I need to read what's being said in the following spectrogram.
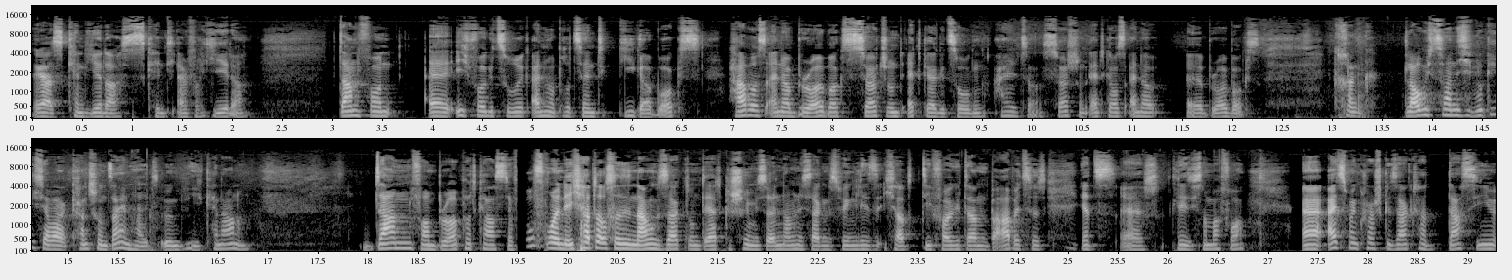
Ja, das kennt jeder. Das kennt einfach jeder. Dann von äh, Ich folge zurück 100% Gigabox. Habe aus einer Brawlbox Search und Edgar gezogen. Alter, Search und Edgar aus einer äh, Brawlbox. Krank. Glaube ich zwar nicht wirklich, aber kann schon sein halt irgendwie. Keine Ahnung. Dann vom Brawl Podcast. Der oh, Freunde, ich hatte außer den Namen gesagt und der hat geschrieben, ich soll den Namen nicht sagen, deswegen lese ich, habe die Folge dann bearbeitet. Jetzt äh, lese ich es nochmal vor. Äh, als mein Crush gesagt hat, dass sie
